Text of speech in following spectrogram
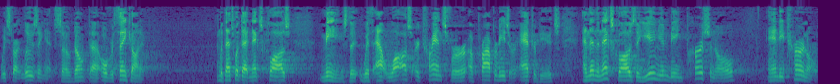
we start losing it. So don't uh, overthink on it. But that's what that next clause means, that without loss or transfer of properties or attributes. And then the next clause, the union being personal and eternal.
